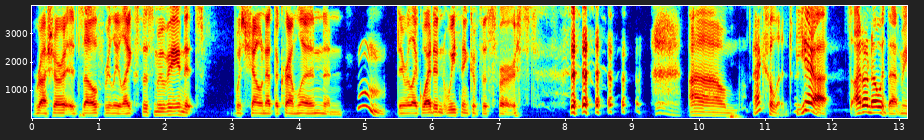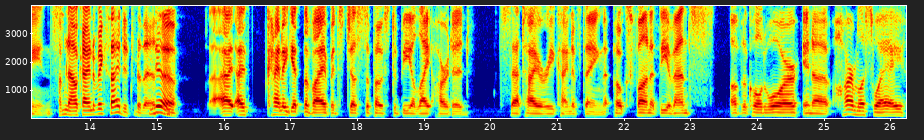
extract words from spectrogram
Russia itself really likes this movie, and it was shown at the Kremlin, and Hmm. they were like, "Why didn't we think of this first? um, excellent. yeah. So I don't know what that means. I'm now kind of excited for this. Yeah, I, I kind of get the vibe. It's just supposed to be a lighthearted, satire kind of thing that pokes fun at the events of the Cold War in a harmless way,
